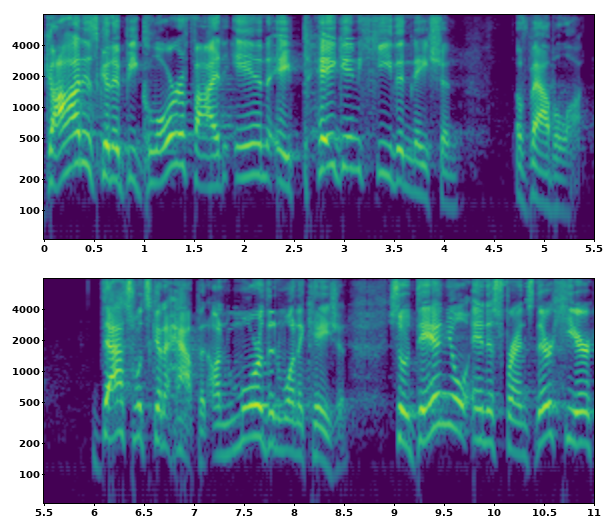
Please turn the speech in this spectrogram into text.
God is going to be glorified in a pagan heathen nation of Babylon. That's what's going to happen on more than one occasion. So Daniel and his friends, they're here.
